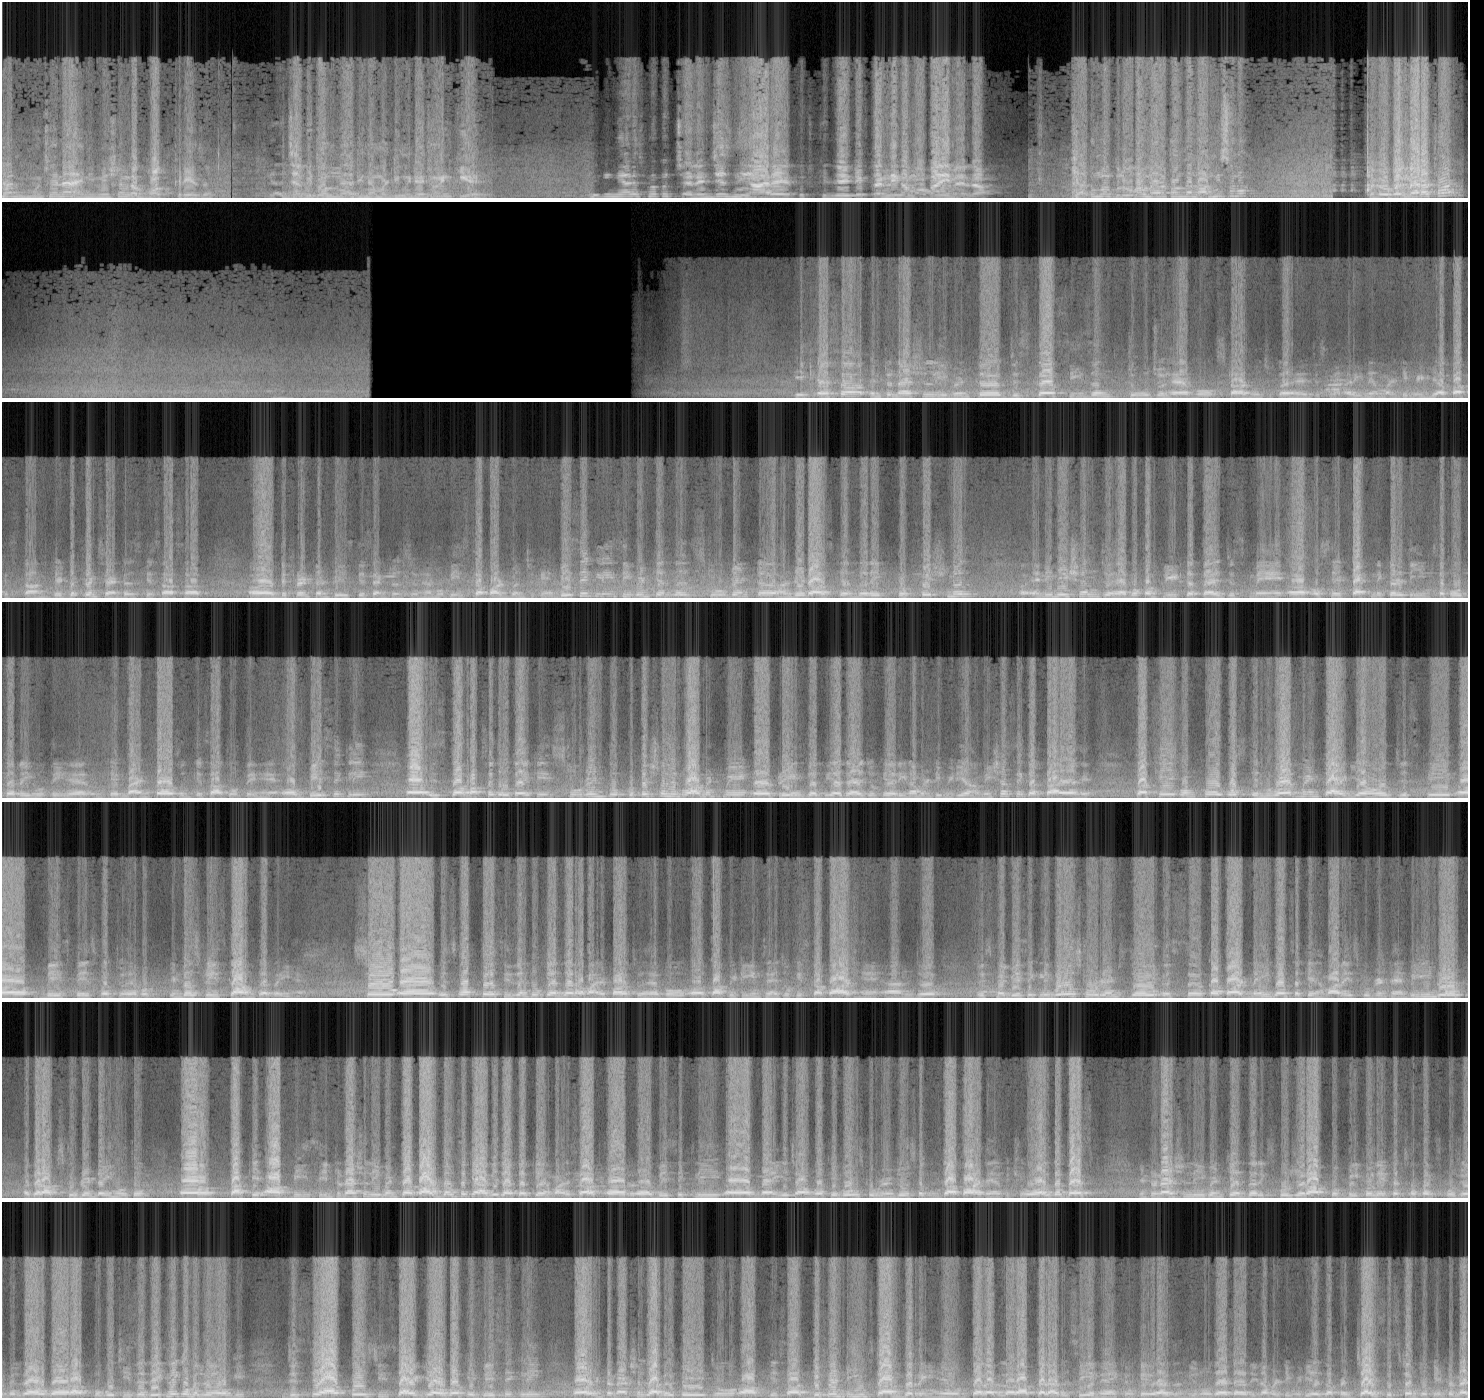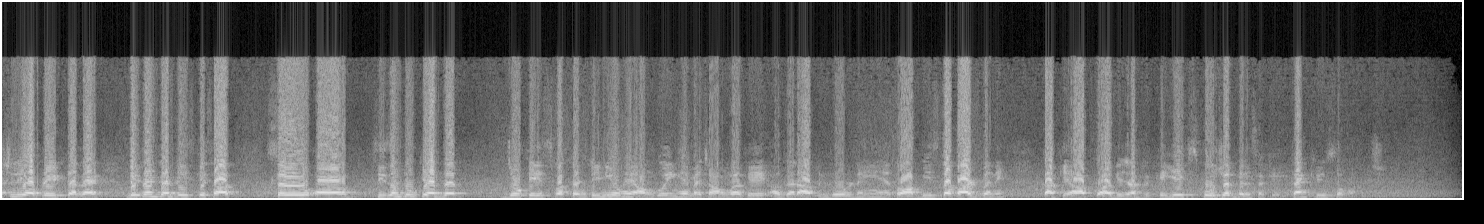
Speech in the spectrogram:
यार मुझे ना एनिमेशन का बहुत क्रेज है। यार जब भी तो हमने अरीना मल्टीमीडिया ज्वाइन किया है। लेकिन यार इसमें कुछ चैलेंजेस नहीं आ रहे कुछ क्रिएटिव करने का मौका नहीं मिल रहा। क्या तुमने ग्लोबल मैराथन का नाम नहीं सुना? ग्लोबल मैराथन एक ऐसा इंटरनेशनल इवेंट जिसका सीज़न टू जो है वो स्टार्ट हो चुका है, जिसमें अरीना मल्टीमीडिया पाकिस्तान के डिफरेंट सेंटर्स के साथ साथ डिफरेंट कंट्रीज़ के सेंटर्स जो हैं वो भी इसका पार्ट बन चुके हैं। बेसिकली इस इवेंट के अंदर स्टूडेंट हंड्रेड आवर्स के अंदर एक प्रोफेशनल एनिमेशन जो है वो कंप्लीट करता है, जिसमें उसे टेक्निकल टीम सपोर्ट कर रही होती है, उनके मैंटर्स उनके साथ होते हैं और बेसिकली इसका मकसद होता है कि स्टूडेंट को प्रोफेशनल इन्वायरमेंट में ट्रेन कर दिया जाए, जो कि अरीना मल्टीमीडिया हमेशा से करता आया है, ताकि उनको उस इन्वायरमेंट का आइडिया हो जिसके बेस पे इस वक्त जो है वो इंडस्ट्रीज़ काम कर रही हैं। सो so, uh, इस वक्त सीज़न टू के अंदर हमारे पास जो है वो uh, काफ़ी टीम्स हैं जो कि इसका पार्ट हैं एंड uh, इसमें बेसिकली वो स्टूडेंट्स जो इसका पार्ट नहीं बन सके हमारे स्टूडेंट हैं बी इन रोल अगर आप स्टूडेंट नहीं हो तो uh, ताकि आप भी इस इंटरनेशनल इवेंट का पार्ट बन सके आगे जा करके हमारे साथ और बेसिकली uh, मैं ये चाहूँगा कि वो स्टूडेंट जो इस वक्त उनका पार्ट हैं which you all the best international event के अंदर एक्सपोजर आपको बिल्कुल एक अच्छा सा एक्सपोजर मिल रहा होगा और आपको वो चीज़ें देखने को मिल रही होंगी, जिससे आपको इस चीज़ का आइडिया होगा कि बेसिकली इंटरनेशनल लेवल पे जो आपके साथ डिफरेंट टीम्स काम कर रही हैं, उनका लेवल और आपका लेवल सेम है, क्योंकि as an you know that Reena multimedia is a franchise system जो कि इंटरनेशनली ऑपरेट कर रहा है डिफरेंट कंट्रीज़ के साथ। सो सीज़न टू के अंदर जो कि इस वक्त कंटिन्यू है ऑनगोइंग है, मैं चाहूँगा कि अगर आप इनरोल नहीं हैं तो आप भी इसका पार्ट बने। ताकि आपको आगे जा सके ये एक्सपोजर मिल सके. Thank you so much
